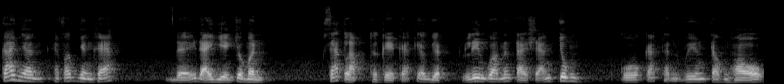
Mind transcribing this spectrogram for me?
cá nhân hay pháp nhân khác để đại diện cho mình xác lập thực hiện các giao dịch liên quan đến tài sản chung của các thành viên trong hộ,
